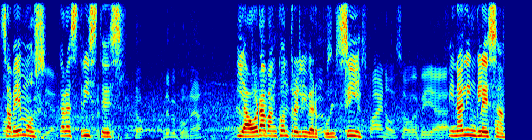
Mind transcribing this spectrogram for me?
sabemos, caras tristes. Y ahora van contra el Liverpool, sí. Final inglesa.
